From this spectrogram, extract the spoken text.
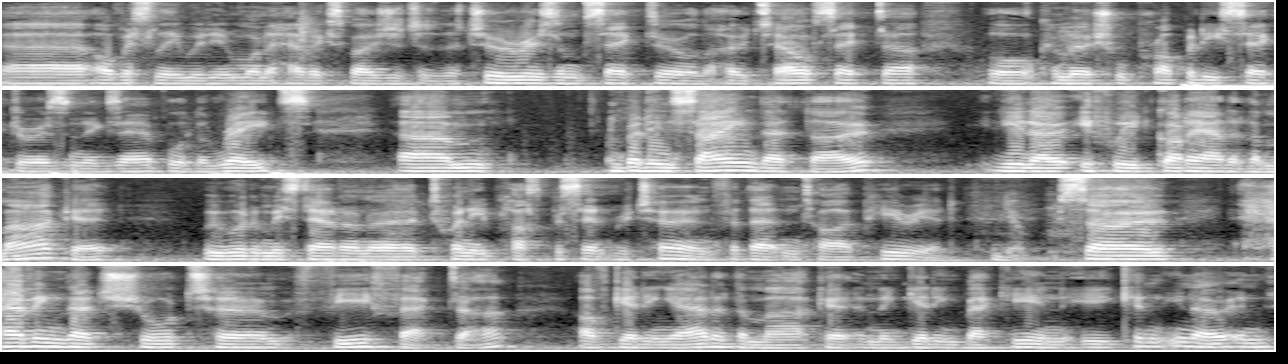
Uh, obviously, we didn't want to have exposure to the tourism sector or the hotel sector or commercial property sector, as an example, the REITs. Um, but in saying that, though, you know, if we'd got out of the market, we would have missed out on a 20 plus percent return for that entire period. Yep. So, having that short term fear factor of getting out of the market and then getting back in, it can, you know, and,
